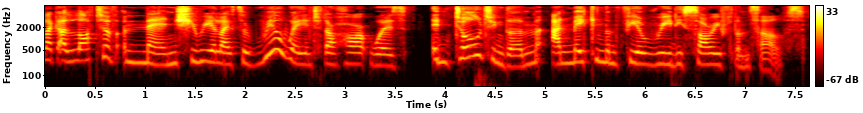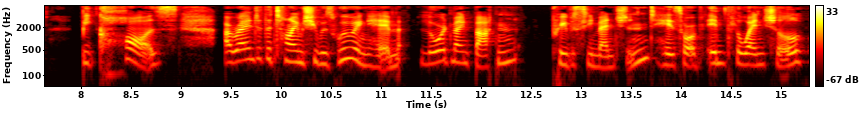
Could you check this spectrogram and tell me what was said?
like a lot of men, she realized the real way into their heart was indulging them and making them feel really sorry for themselves. Because around at the time she was wooing him, Lord Mountbatten, previously mentioned, his sort of influential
